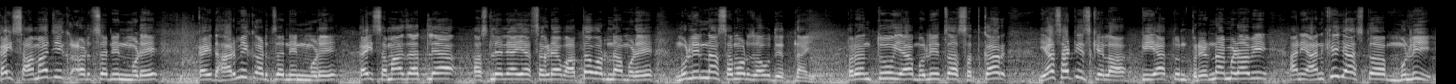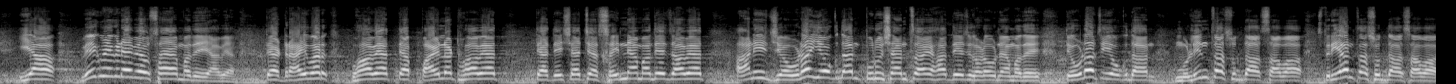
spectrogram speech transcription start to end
काही सामाजिक अडचणींमुळे काही धार्मिक अडचणींमुळे काही समाजातल्या असलेल्या या सगळ्या वातावरणामुळे मुलींना समोर जाऊ देत नाही. परंतु या मुलीचा सत्कार यासाठीच केला की यातून प्रेरणा मिळावी आणि आणखी जास्त मुली या वेगवेगळ्या व्यवसायामध्ये याव्या त्या ड्रायव्हर व्हाव्यात त्या पायलट व्हाव्यात त्या देशाच्या सैन्यामध्ये जाव्यात आणि जेवढं योगदान पुरुषांचं आहे हा देश घडवण्यामध्ये तेवढंच योगदान मुलींचासुद्धा असावा स्त्रियांचासुद्धा असावा.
